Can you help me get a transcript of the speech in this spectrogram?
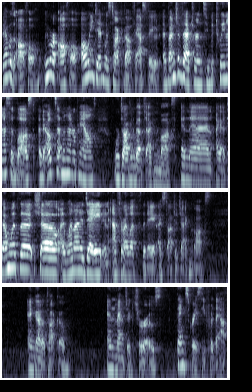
that was awful. We were awful. All we did was talk about fast food. A bunch of veterans who, between us, had lost about 700 pounds were talking about Jack in the Box. And then I got done with the show. I went on a date. And after I left the date, I stopped at Jack in the Box and got a taco and magic churros. Thanks, Gracie, for that.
